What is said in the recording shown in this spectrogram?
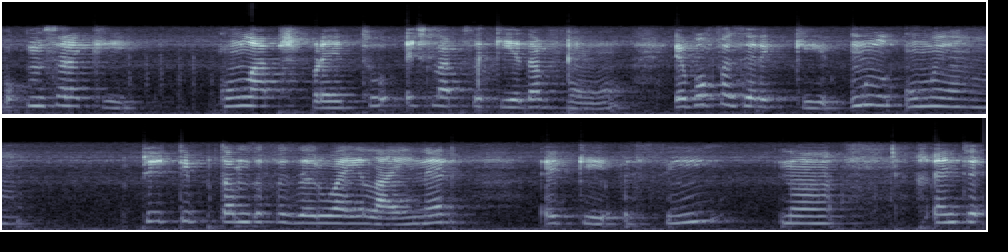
Vou começar aqui com o lápis preto. Este lápis aqui é da Avon. Eu vou fazer aqui um. Tipo, estamos a fazer o eyeliner aqui assim, na, entre,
